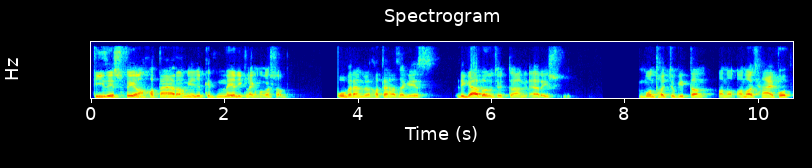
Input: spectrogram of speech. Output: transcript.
10 és fél határ, ami egyébként negyedik legmagasabb over határ az egész ligában, úgyhogy talán erre is mondhatjuk itt a, a, a nagy hype-ot.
